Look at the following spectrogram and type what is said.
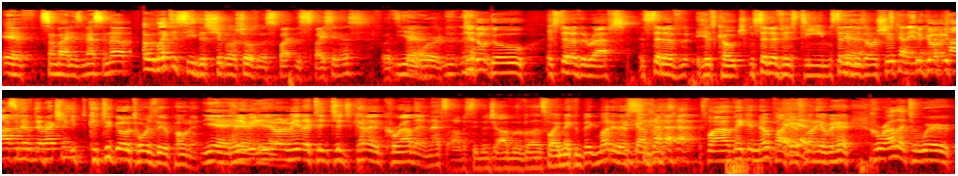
if somebody's messing up. I would like to see this chip on the shoulder and the, spi- the spiciness. That's a Yeah. great word. to go, go instead of the refs, instead of his coach, instead of his team, instead of his ownership, It's kinda in go in a positive direction. To, to go towards the opponent. Yeah, I yeah, You know what I mean? Like to, to kind of corral that, and that's obviously the job of. Uh, that's why you make the big money there, Scott. That's why I'm making no podcast yeah. money over here. Corral that to where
